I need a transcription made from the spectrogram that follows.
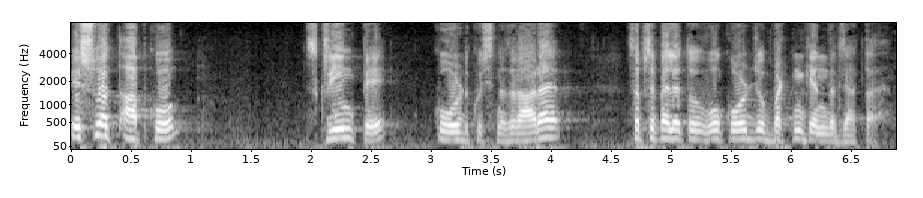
اس وقت آپ کو اسکرین پہ کوڈ کچھ نظر آ رہا ہے۔ سب سے پہلے تو وہ کوڈ جو بٹن کے اندر جاتا ہے۔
